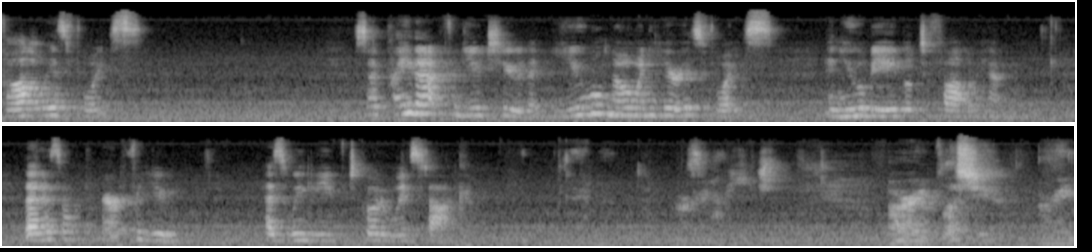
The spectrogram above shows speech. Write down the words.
follow his voice. So I pray that for you too, that you will know and hear his voice and you will be able to follow him. That is our prayer for you as we leave to go to Woodstock. All right, bless you. All right.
